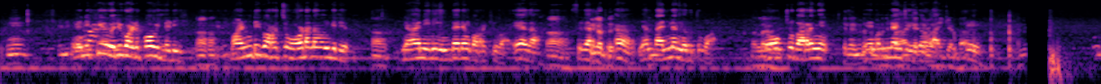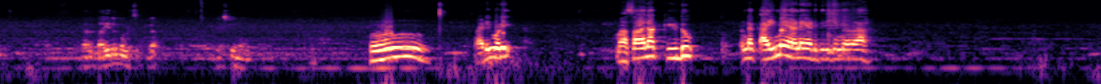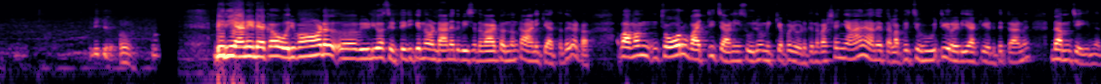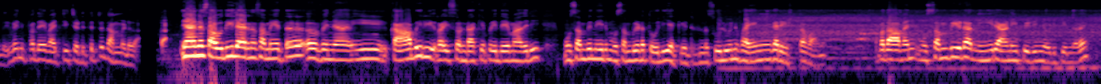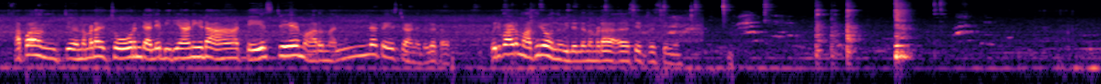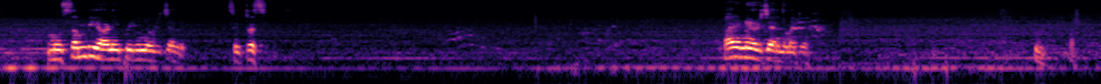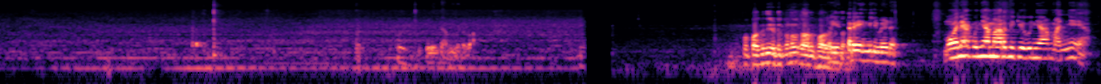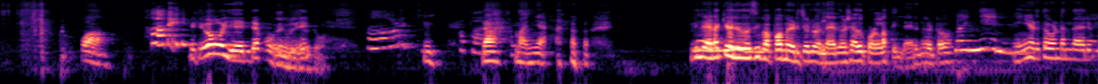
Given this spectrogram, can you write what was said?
എനിക്ക് ഒരു കുഴപ്പവും വണ്ടി കുറച്ച് ഓടണമെങ്കിൽ ഞാൻ ഇനി ഇന്ധനം കുറയ്ക്കുക ഏതാ? സിഗരറ്റ്. ആ ഞാൻ തന്നെ നിർത്തുക ഡോക്ടർ പറഞ്ഞ് എല്ലാം ചെയ്തോളാം. അടിപൊളി. മസാല കിടു. എന്റെ കൈമയാണ് എടുത്തിരിക്കുന്നതാ. എനിക്ക് ബിരിയാണിയുടെയൊക്കെ ഒരുപാട് വീഡിയോസ് ഇട്ടിരിക്കുന്നതുകൊണ്ടാണ് ഇത് വിശദമായിട്ടൊന്നും കാണിക്കാത്തത് കേട്ടോ. അപ്പോൾ അവൻ ചോറ് വറ്റിച്ചാണ് ഈ സുലു മിക്കപ്പോഴും എടുക്കുന്നത്. പക്ഷേ ഞാനാണ് തിളപ്പിച്ച് ഊറ്റി റെഡിയാക്കി എടുത്തിട്ടാണ് ദം ചെയ്യുന്നത്. ഇവനിപ്പോൾ അതേ വറ്റിച്ചെടുത്തിട്ട് ദം ഇടുക. ഞാൻ സൗദിയിലായിരുന്ന സമയത്ത് പിന്നെ ഈ കാബരി റൈസ് ഉണ്ടാക്കിയപ്പോൾ ഇതേമാതിരി മുസമ്പി നീര് മുസമ്പിയുടെ തൊലിയൊക്കെ ഇട്ടിട്ടുണ്ട്. സുലുവിന് ഭയങ്കര ഇഷ്ടമാണ്. അപ്പോൾ അത് അവൻ മുസമ്പിയുടെ നീരാണ് ഈ പിഴിഞ്ഞൊഴിക്കുന്നത്. അപ്പോൾ നമ്മുടെ ചോറിന്റെ അല്ലെ ബിരിയാണിയുടെ ആ ടേസ്റ്റേ മാറും. നല്ല ടേസ്റ്റാണിത് കേട്ടോ. ഒരുപാട് മധുരമൊന്നുമില്ലല്ലോ നമ്മുടെ സിട്രസിന്. മുസമ്പിയാണ് ഈ പിഴിഞ്ഞൊഴിച്ചത് സിട്രസ്. ആ എണ്ണ ഒഴിച്ചായിരുന്നു മറ്റേ. ഇനി ദമ്മിടുക ഇപ്പൊ പകുതി എടുക്കണോ? കാൽ ഭാഗം എടുത്തോ? എത്രയെങ്കിലും വീട് മോനെ കുഞ്ഞാ മാറി നിൽക്കുക കുഞ്ഞാ മഞ്ഞയാ. വാ. അയ്യോ എന്റെ? ദാ മഞ്ഞ. ഇതിന്റെ ഇടയ്ക്ക് ഒരു ദിവസം ഈ പപ്പ മേടിച്ചോണ്ട് വന്നായിരുന്നു. പക്ഷെ അത് കൊള്ളത്തില്ലായിരുന്നു കേട്ടോ. നീ എടുത്തോണ്ട് എന്തായാലും?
